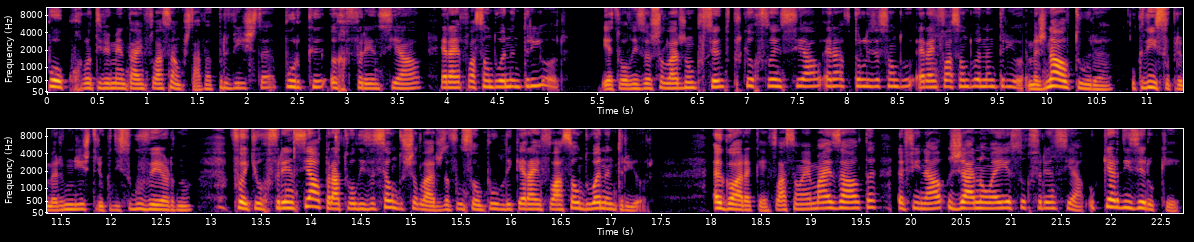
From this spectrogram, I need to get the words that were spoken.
pouco relativamente à inflação que estava prevista, porque o referencial era a inflação do ano anterior e atualiza os salários 1% porque o referencial era a, atualização do, era a inflação do ano anterior. Mas na altura, o que disse o Primeiro-Ministro e o que disse o Governo foi que o referencial para a atualização dos salários da função pública era a inflação do ano anterior. Agora que a inflação é mais alta, afinal, já não é esse o referencial. O que quer dizer o quê?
